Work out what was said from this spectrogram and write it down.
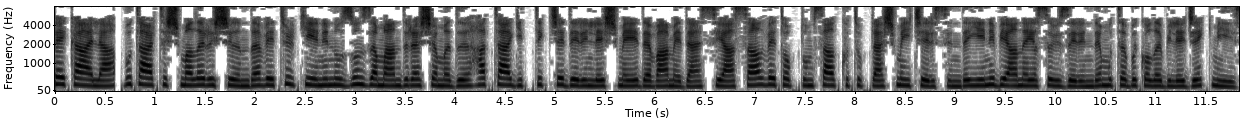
Pekala, bu tartışmalar ışığında ve Türkiye'nin uzun zamandır aşamadığı hatta gittikçe derinleşmeye devam eden siyasal ve toplumsal kutuplaşma içerisinde yeni bir anayasa üzerinde mutabık olabilecek miyiz?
